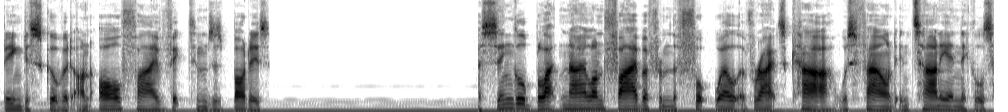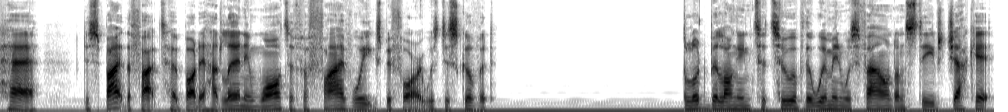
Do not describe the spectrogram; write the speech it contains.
being discovered on all five victims' bodies. A single black nylon fibre from the footwell of Wright's car was found in Tania Nicol's hair, despite the fact her body had lain in water for five weeks before it was discovered. Blood belonging to two of the women was found on Steve's jacket,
